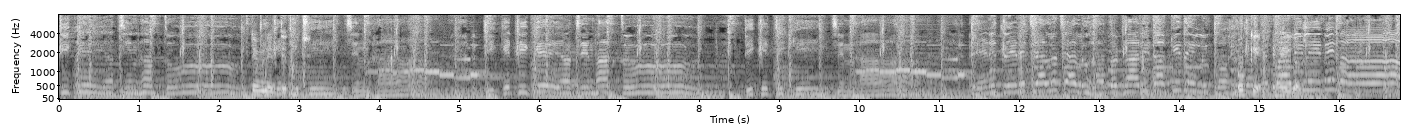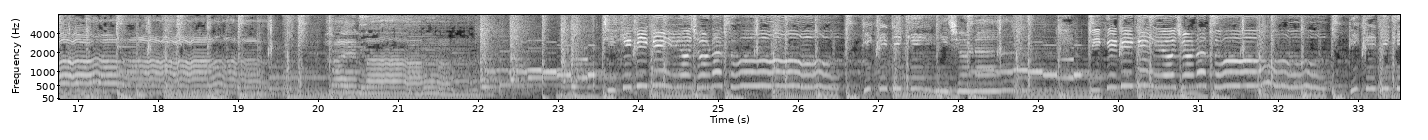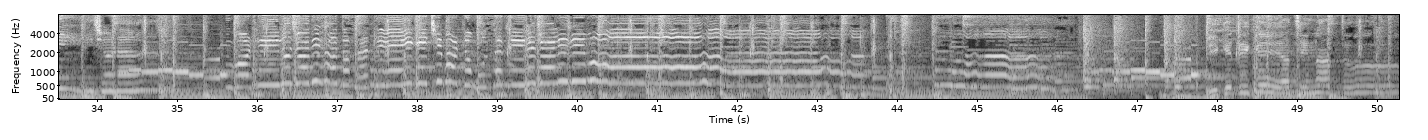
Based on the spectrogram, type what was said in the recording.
টিকে টিকে চিহ্না তু টিকে টিকে চিহ্না টিকে টিকে চিহ্না তু টিকে টিকে চিহ্না এড়ে তেড়ে চালু চালু হাত ঠারি ডাকি দেলু ওকে হয়ে গেল টিকে টিকে টিকে আছি না তুই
